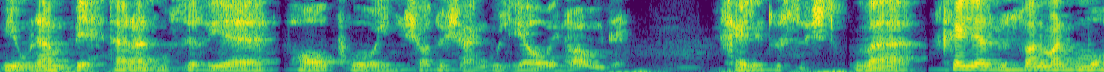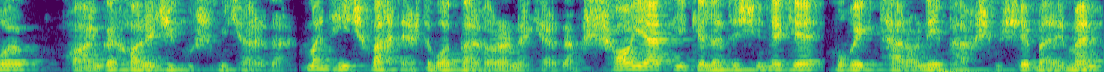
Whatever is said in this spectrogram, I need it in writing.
میونم بهتر از موسیقی پاپ و این شاد و شنگولیا و اینها بوده. خیلی دوست داشتم. و خیلی از دوستان من اون موقع آهنگای خارجی گوش می‌کردن. من هیچ وقت ارتباط برقرار نکردم. شاید یک علتش اینه که موقع یک ترانه پخش میشه برای من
